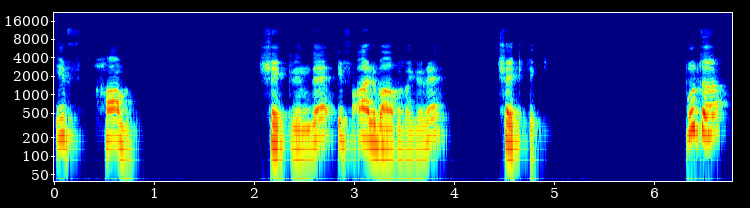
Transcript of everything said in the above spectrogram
ifham şeklinde ifal babına göre çektik. Bu da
